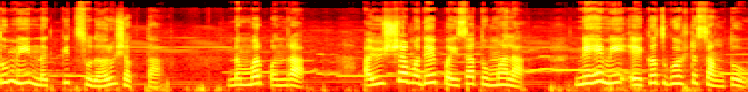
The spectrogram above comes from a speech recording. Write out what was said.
तुम्ही नक्कीच सुधारू शकता. नंबर पंधरा. आयुष्यामध्ये पैसा तुम्हाला नेहमी एकच गोष्ट सांगतो.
